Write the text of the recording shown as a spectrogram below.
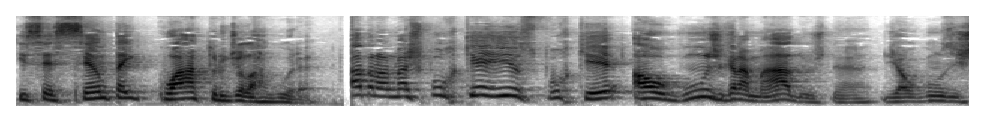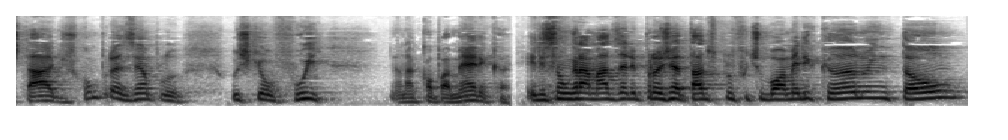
e 64 de largura. Ah, Bruno, mas por que isso? Porque alguns gramados né, de alguns estádios, como por exemplo os que eu fui na Copa América, eles são gramados ali projetados para o futebol americano, então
